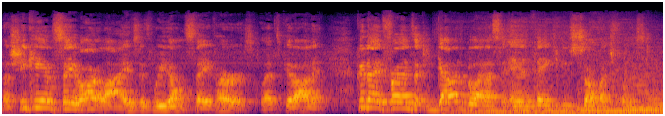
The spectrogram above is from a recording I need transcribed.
Now, she can't save our lives if we don't save hers. Let's get on it. Good night, friends. God bless, and thank you so much for listening.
